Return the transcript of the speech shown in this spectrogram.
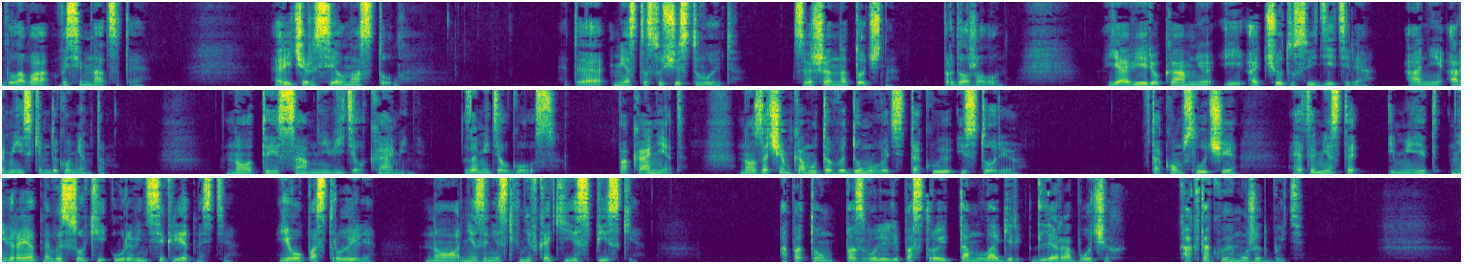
Глава 18. Ричард сел на стул. «Это место существует. Совершенно точно», — продолжал он. «Я верю камню и отчету свидетеля, а не армейским документам». «Но ты сам не видел камень», — заметил голос. «Пока нет. Но зачем кому-то выдумывать такую историю?» «В таком случае это место имеет невероятно высокий уровень секретности. Его построили, но не занесли ни в какие списки. А потом позволили построить там лагерь для рабочих? Как такое может быть?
